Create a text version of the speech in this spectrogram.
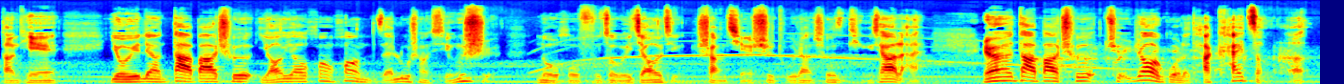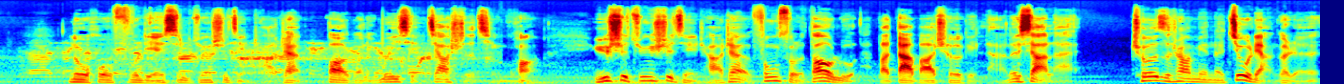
当天，有一辆大巴车摇摇晃晃地在路上行驶，诺霍夫作为交警上前试图让车子停下来，然而大巴车却绕过了他开走了。诺霍夫联系了军事检查站，报告了危险驾驶的情况。于是军事检查站封锁了道路，把大巴车给拦了下来。车子上面呢就两个人，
